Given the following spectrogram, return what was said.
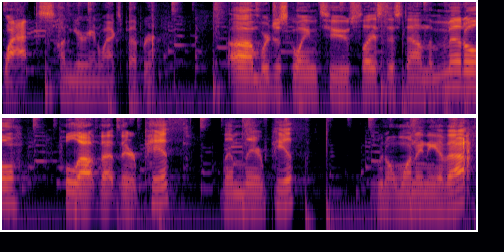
wax, Hungarian wax pepper. Um, we're just going to slice this down the middle, pull out that there pith, them there pith. We don't want any of that.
